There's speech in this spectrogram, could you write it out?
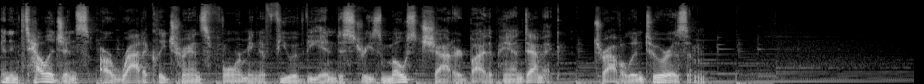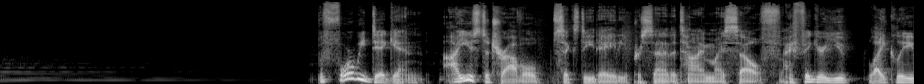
and intelligence are radically transforming a few of the industries most shattered by the pandemic travel and tourism. Before we dig in, I used to travel 60 to 80% of the time myself. I figure you likely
